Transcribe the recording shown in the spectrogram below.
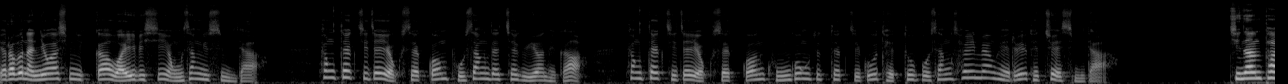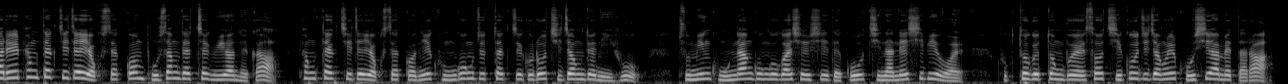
여러분 안녕하십니까? YBC 영상뉴스입니다. 평택지제 역세권 보상대책위원회가 평택지제 역세권 공공주택지구 대토보상 설명회를 개최했습니다. 지난 8일 평택지제 역세권 보상대책위원회가 평택지제 역세권이 공공주택지구로 지정된 이후 주민 공란 공고가 실시되고 지난해 12월 국토교통부에서 지구 지정을 고시함에 따라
